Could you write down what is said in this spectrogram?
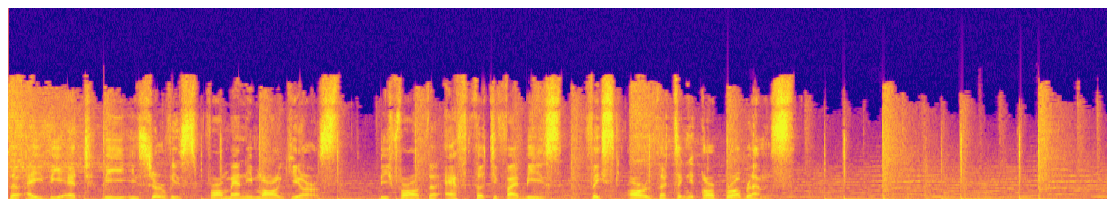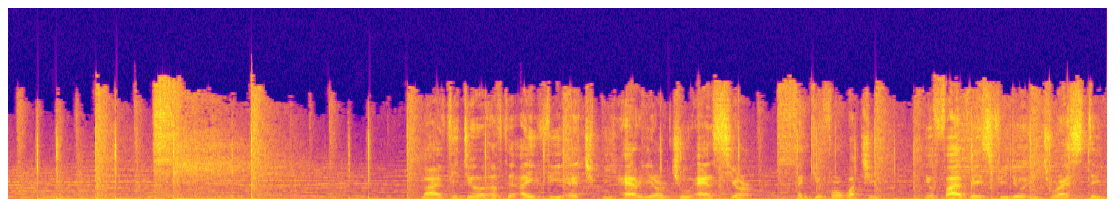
the AV-8B in service for many more years, before the F-35Bs fix all the technical problems. My video of the AV-8B Harrier 2 ends here. Thank you for watching. If you find this video interesting,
